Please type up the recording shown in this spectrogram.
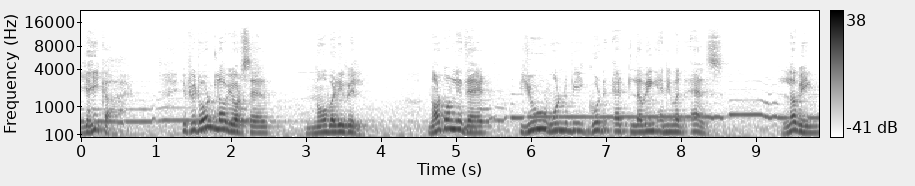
यही कहा है। If you don't love yourself nobody will not only that you won't be good at loving anyone else loving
